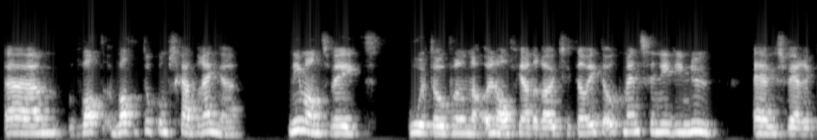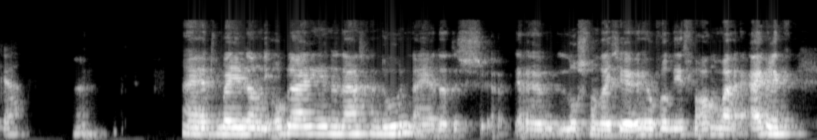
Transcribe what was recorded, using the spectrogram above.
um, wat, wat de toekomst gaat brengen. Niemand weet hoe het over een, half jaar eruit ziet. Dat weten ook mensen niet die nu ergens werken. Nou ja, toen ben je dan die opleiding inderdaad gaan doen. Nou ja, dat is uh, los van dat je heel veel leert van anderen, maar eigenlijk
